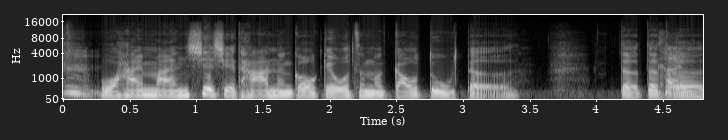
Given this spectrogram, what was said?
嗯，我还蛮谢谢他能够给我这么高度的。的的的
